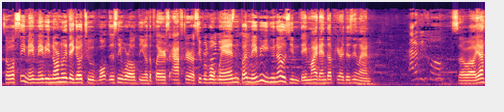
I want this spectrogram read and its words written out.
So we'll see. Maybe, maybe normally they go to Walt Disney World. You know, the players after a Super Bowl win, but maybe who knows? You, they might end up here at Disneyland. That'll be cool. So uh, yeah,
